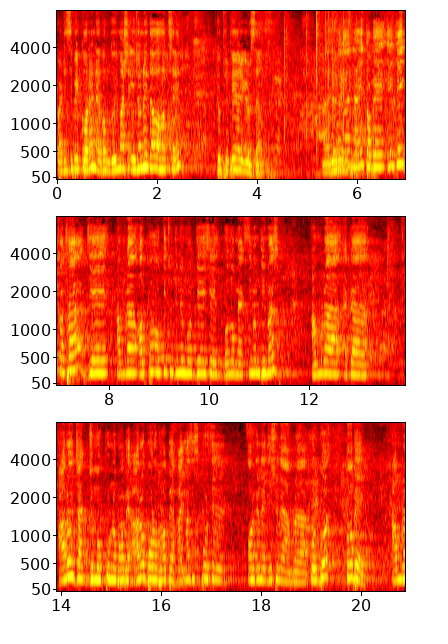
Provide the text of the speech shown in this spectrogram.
পার্টিসিপেট করেন এবং দুই মাস এই জন্যই দেওয়া হচ্ছে টু প্রিপেয়ার ইউর সেলফ নাই তবে এইটাই কথা যে আমরা অল্প কিছুদিনের মধ্যে এসে বলল ম্যাক্সিমাম দুই মাস। আমরা একটা আরও জাঁকজমকপূর্ণভাবে আরও বড়োভাবে হাইমাস স্পোর্টসের অর্গানাইজেশনে আমরা করব। তবে আমরা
